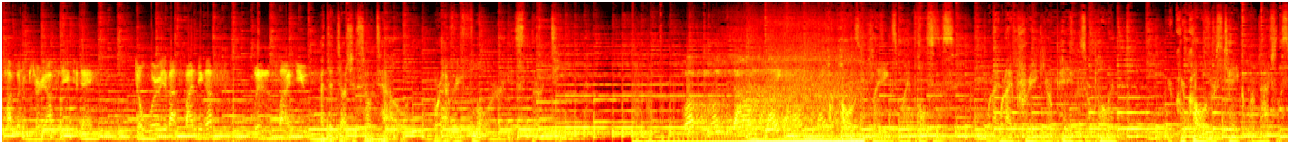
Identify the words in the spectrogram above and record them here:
Department of Curiosity today. Don't worry about finding us. We'll find you. At the Duchess Hotel, where every floor is 13. A palsy plagues my pulses. When I, your pigs. Your, Cullivers take or matchless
